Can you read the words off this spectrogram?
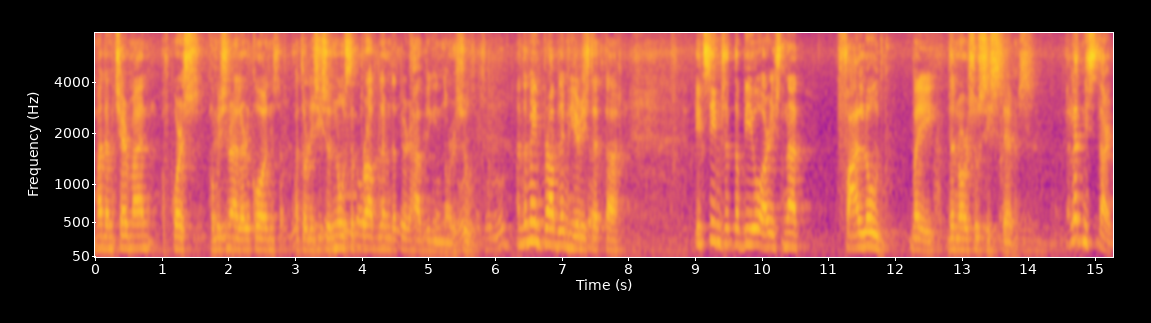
Madam Chairman, of course, Commissioner Alarcon, Attorney Sison knows the problem that we're having in Norsu. And the main problem here is that uh, it seems that the BOR is not followed by the NORSU systems. Let me start.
